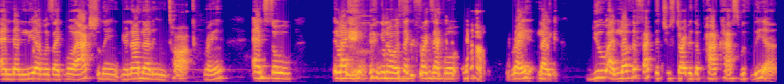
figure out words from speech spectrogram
And then Leah was like, well, actually, you're not letting me talk, right? And so like, you know, it's like, for example, now right? Like you, I love the fact that you started the podcast with Leah.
